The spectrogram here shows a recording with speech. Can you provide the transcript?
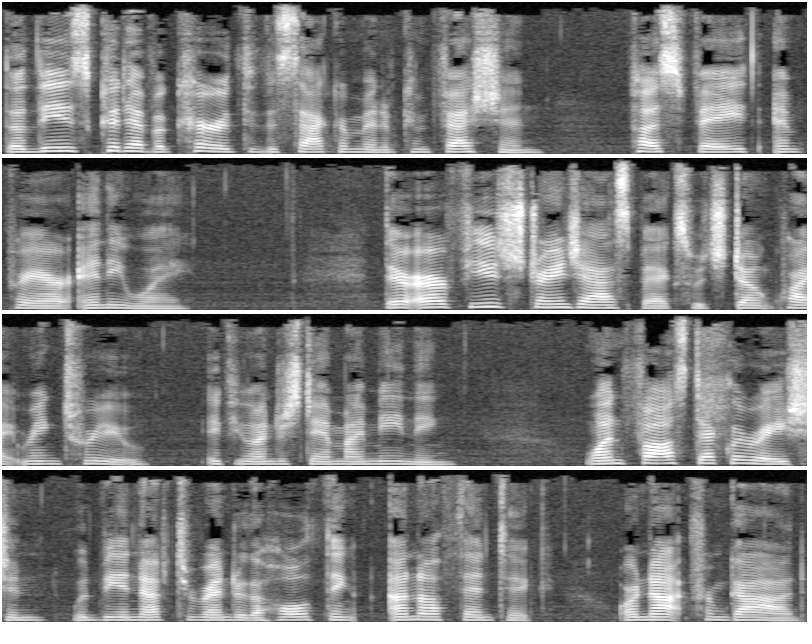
though these could have occurred through the sacrament of confession, plus faith and prayer anyway. There are a few strange aspects which don't quite ring true, if you understand my meaning. One false declaration would be enough to render the whole thing unauthentic or not from God,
